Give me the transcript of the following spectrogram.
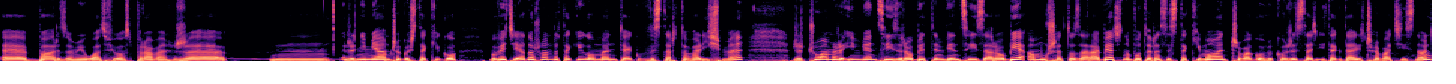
e, bardzo mi ułatwiło sprawę, że mm, że nie miałam czegoś takiego, bo wiecie, ja doszłam do takiego momentu, jak wystartowaliśmy, że czułam, że im więcej zrobię, tym więcej zarobię, a muszę to zarabiać, no bo teraz jest taki moment, trzeba go wykorzystać i tak dalej, trzeba cisnąć.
